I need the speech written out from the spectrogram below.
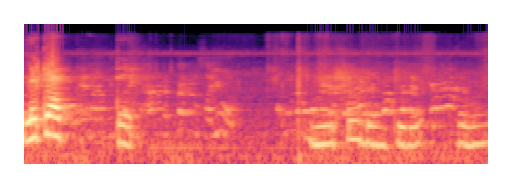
Look at it. You show them to the camera.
